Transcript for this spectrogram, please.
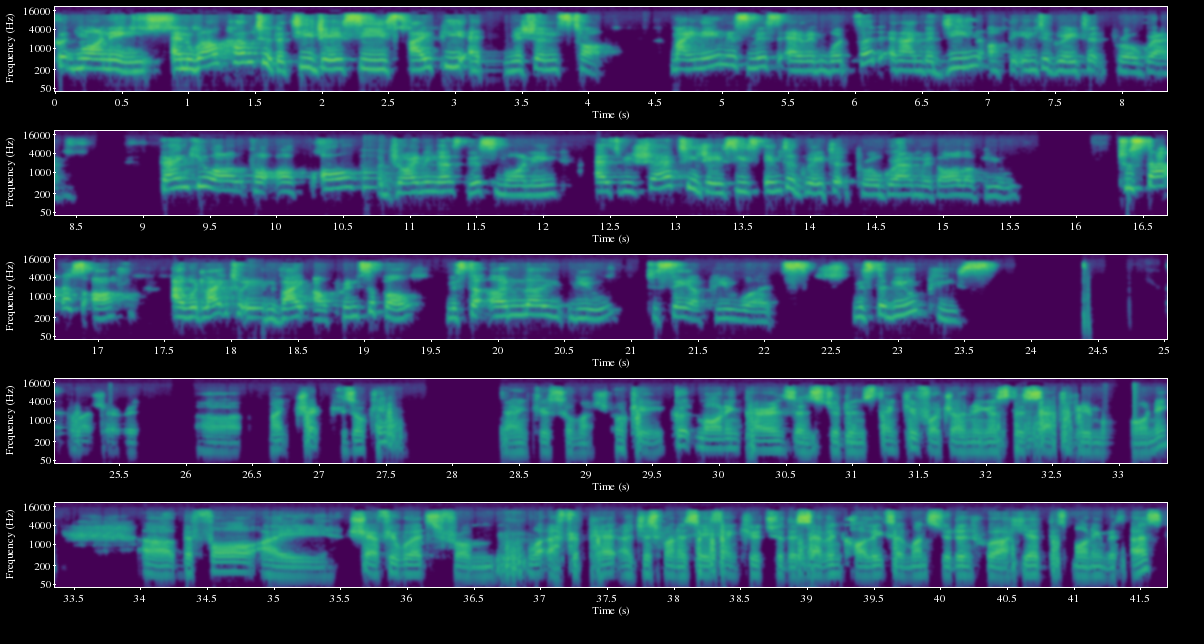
Good morning and welcome to the TJC's IP Admissions Talk. My name is Miss Erin Woodford and I'm the Dean of the Integrated Program. Thank you all for, all for joining us this morning as we share TJC's integrated program with all of you. To start us off, I would like to invite our principal, Mr. Enle Liu, to say a few words. Mr. Liu, please. Thank you much, Erin. Uh, mic check is okay? Thank you so much. Okay, good morning, parents and students. Thank you for joining us this Saturday morning. Uh, before I share a few words from what I've prepared, I just want to say thank you to the seven colleagues and one student who are here this morning with us.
